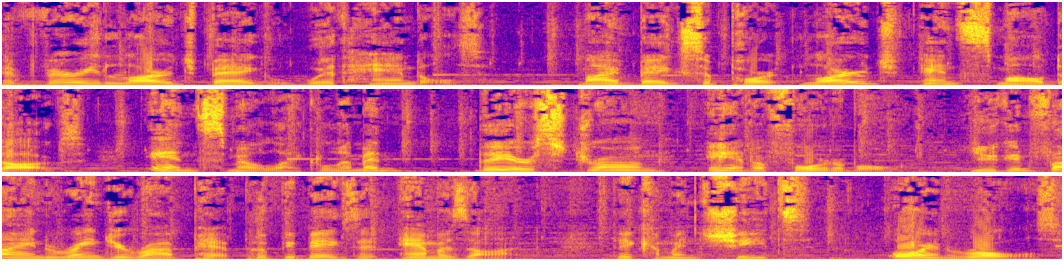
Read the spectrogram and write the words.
a very large bag with handles. My bags support large and small dogs and smell like lemon. They are strong and affordable. You can find Ranger Rob Pet Poopy Bags at Amazon. They come in sheets or in rolls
